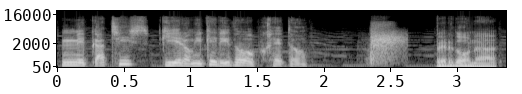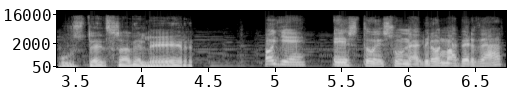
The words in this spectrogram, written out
Me cachis, quiero mi querido objeto. Perdona, ¿usted sabe leer? Oye, esto es una broma, ¿verdad?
